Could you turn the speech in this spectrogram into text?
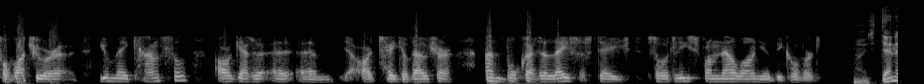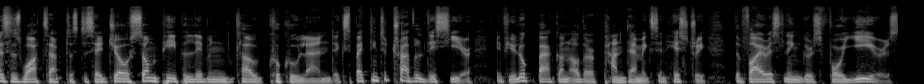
for what you are you may cancel or get a, a um, or take a voucher and book at a later stage. So at least from now on, you'll be covered. Right. Dennis has WhatsApped us to say, Joe, some people live in cloud cuckoo land expecting to travel this year. If you look back on other pandemics in history, the virus lingers for years.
